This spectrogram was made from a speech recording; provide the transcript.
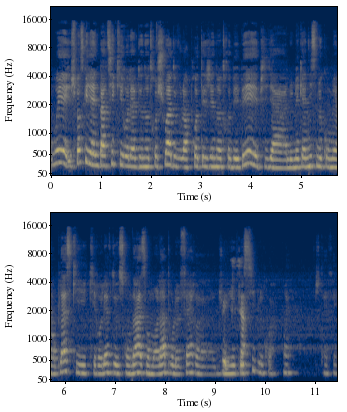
Oui, je pense qu'il y a une partie qui relève de notre choix de vouloir protéger notre bébé, et puis il y a le mécanisme qu'on met en place qui, qui relève de ce qu'on a à ce moment-là pour le faire du mieux possible, quoi. Ouais, tout à fait.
